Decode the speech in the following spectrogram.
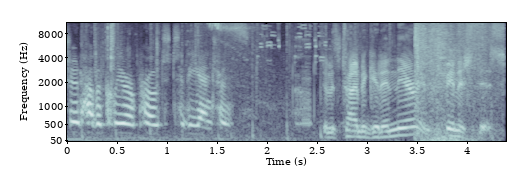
should have a clear approach to the entrance. Then it's time to get in there and finish this.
